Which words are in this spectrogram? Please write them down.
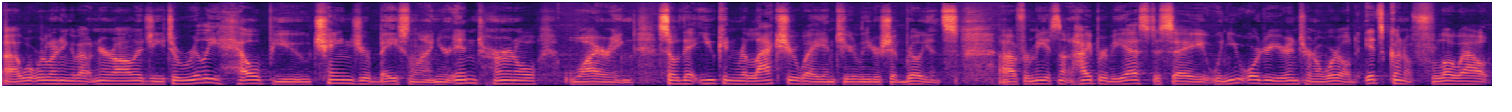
uh, what we're learning about neurology to really help you change your baseline, your internal wiring, so that you can relax your way into your leadership brilliance. Uh, for me, it's not hyper BS to say when you order your internal world, it's going to flow out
